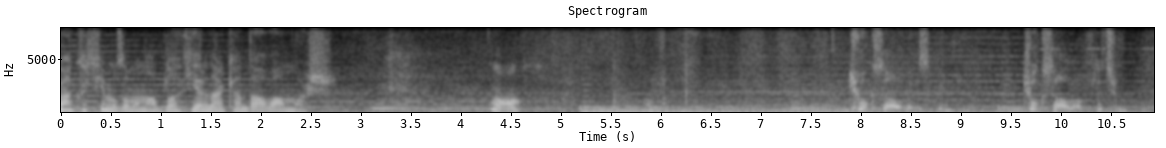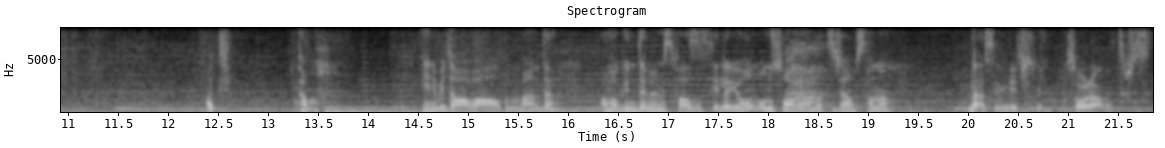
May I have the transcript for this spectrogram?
Ben kaçayım o zaman abla. Yarın erken davam var. Aa. Çok sağ ol Ezgi. Çok sağ ol ablacığım. Hadi. Tamam. Yeni bir dava aldım ben de. Ama gündemimiz fazlasıyla yoğun. Onu sonra anlatacağım sana. Ben seni geçireyim. Sonra anlatırız.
